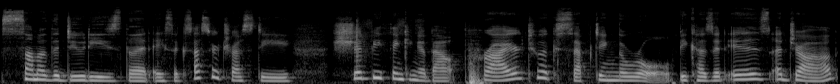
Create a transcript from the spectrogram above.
some of the duties that a successor trustee should be thinking about prior to accepting the role because it is a job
